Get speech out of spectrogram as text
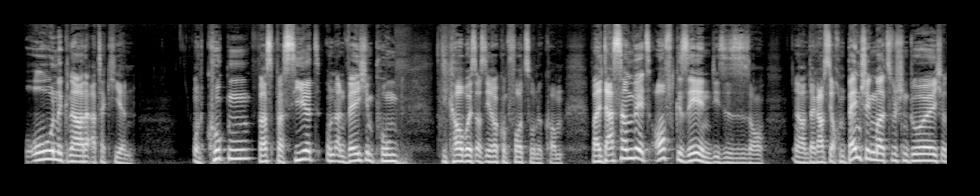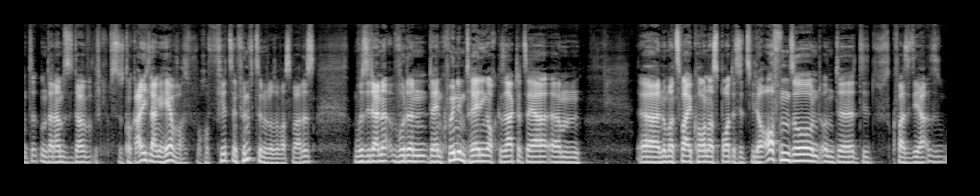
ohne Gnade attackieren und gucken, was passiert und an welchem Punkt die Cowboys aus ihrer Komfortzone kommen. Weil das haben wir jetzt oft gesehen, diese Saison. Ja, da gab es ja auch ein Benching mal zwischendurch und, und dann haben sie, da, das ist doch gar nicht lange her, was, 14, 15 oder sowas war das, wo sie dann, wo dann Dan Quinn im Training auch gesagt hat, ja, ähm, äh, Nummer 2 Corner Spot ist jetzt wieder offen so und, und äh, die, quasi der, also,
